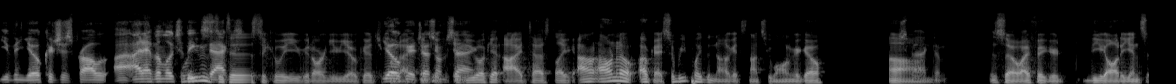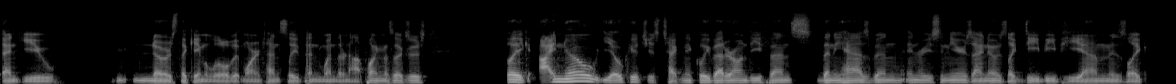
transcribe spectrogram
even Jokic is probably. I, I haven't looked at Well, the even exact. statistically, you could argue Jokic. but Jokic, that's what if, I'm saying. If you look at eye test, like I don't, I don't know. Okay, so we played the Nuggets not too long ago. smacked Um, so I figured the audience and you n- noticed the game a little bit more intensely than when they're not playing the Sixers. Like I know Jokic is technically better on defense than he has been in recent years. I know his like DBPM is like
